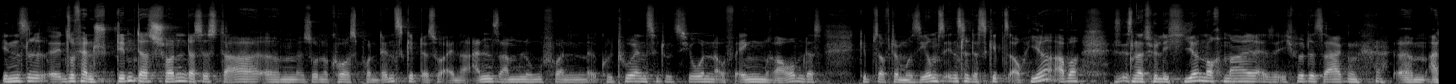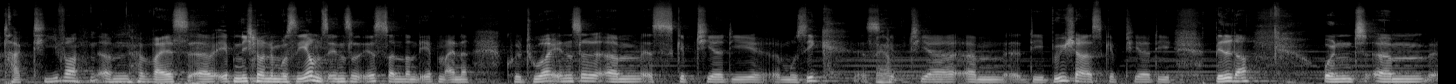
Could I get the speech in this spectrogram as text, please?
Insel. Insofern stimmt das schon, dass es da ähm, so eine Korrespondenz gibt, also eine Ansammlung von äh, Kulturinstitutionen auf engem Raum. Das gibt es auf der Museumsinsel, das gibt es auch hier, aber es ist natürlich hier nochmal, also ich würde sagen, ähm, attraktiver, ähm, weil es äh, eben nicht nur eine Museumsinsel ist, sondern eben eine Kulturinsel. Ähm, es gibt hier die äh, Musik, es ja. gibt hier ähm, die Bücher, es gibt hier die Bilder. Und ähm,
